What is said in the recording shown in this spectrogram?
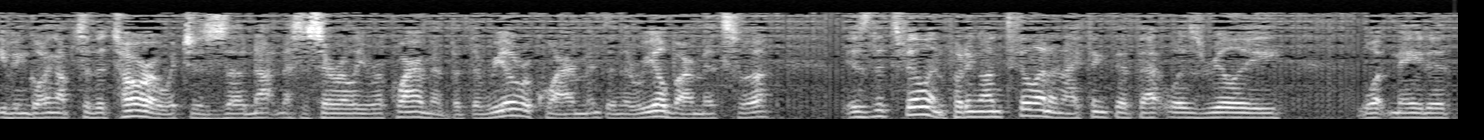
even going up to the Torah, which is uh, not necessarily a requirement. But the real requirement and the real bar mitzvah is the tefillin, putting on tefillin, and I think that that was really what made it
